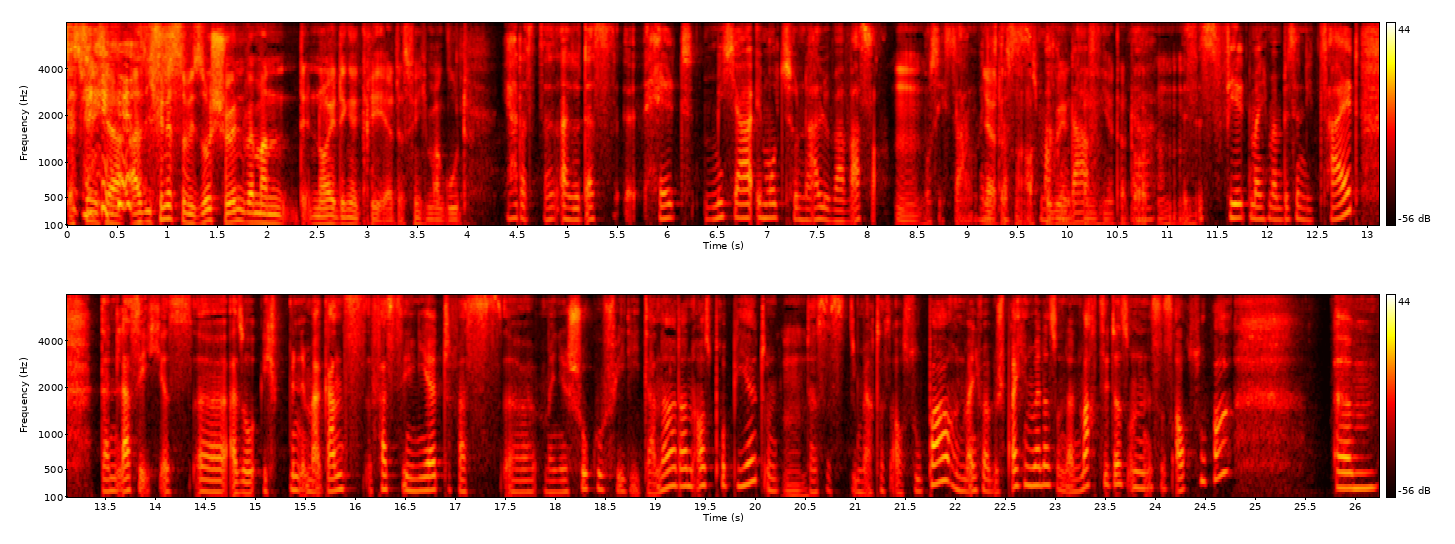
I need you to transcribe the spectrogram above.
Das finde ich ja, also ich finde es sowieso schön, wenn man neue Dinge kreiert. Das finde ich immer gut. Ja, das, das, also das äh, hält mich ja emotional über Wasser, muss ich sagen, wenn. Ja, ich das man ausprobieren machen darf. kann hier, da, dort, Ja, ne? Mhm. Es ist, fehlt manchmal ein bisschen die Zeit. Dann lasse ich es, äh, also ich bin immer ganz fasziniert, was äh, meine Schokofee, Dana dann ausprobiert und Mhm. das ist, die macht das auch super und manchmal besprechen wir das und dann macht sie das und dann ist es auch super. Ähm,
